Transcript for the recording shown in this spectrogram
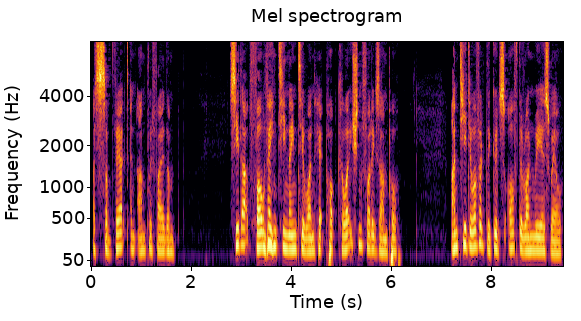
as subvert and amplify them. See that fall 1991 hip hop collection, for example. And he delivered the goods off the runway as well.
